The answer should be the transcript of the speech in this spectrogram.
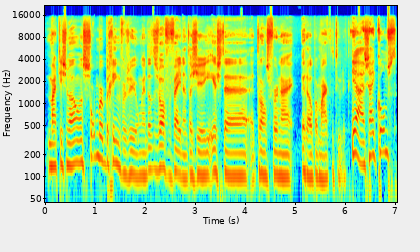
Maar het is wel een somber begin voor zo'n jongen. Dat is wel vervelend als je je eerste eh, transfer naar Europa maakt natuurlijk. Ja, zijn komst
